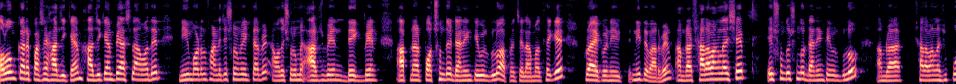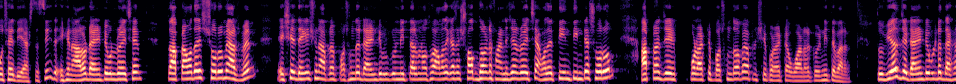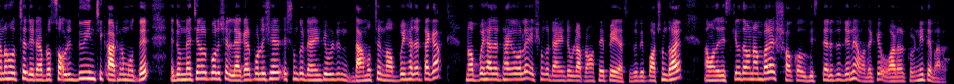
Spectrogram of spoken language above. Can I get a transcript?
অলঙ্কারের পাশে হাজি ক্যাম্প হাজি ক্যাম্পে আসলে আমাদের নিউ মডেল ফার্নিচার শোরুম দেখতে পারবেন। আমাদের শোরুমে আসবেন, দেখবেন, আপনার পছন্দের ডাইনিং টেবিলগুলো আপনার চাইলে আমার থেকে ক্রয় করে নিতে পারবেন। আমরা সারা বাংলাদেশে এই সুন্দর সুন্দর ডাইনিং টেবিলগুলো আমরা সারা বাংলাদেশে পৌঁছায় দিয়ে আসতেছি। এখানে আরও ডাইনিং টেবিল রয়েছে। তো আপনি আমাদের শোরুমে আসবেন, এসে দেখে শুনে আপনার পছন্দের ডাইনিং টেবিলগুলো নিতে পারবেন, অথবা আমাদের কাছে সব ধরনের ফার্নিচার রয়েছে, আমাদের তিন, তিনটা শোরুম আপনার যে প্রোডাক্টে পছন্দ হবে, আপনি সেই প্রোডাক্টটা অর্ডার করে নিতে পারেন। তো ভিয়ার যে ডাইনিং টেবিলটা দেখানো হচ্ছে, যেটা আপনার সলিড দুই ইঞ্চি কাঠের মধ্যে, একদম ন্যাচারাল পলিশের লেগার পলিশের এই সুন্দর ডাইনিং টেবিলটির দাম হচ্ছে নব্বই হাজার টাকা। নব্বই হাজার টাকা হলে এই সুন্দর ডাইনিং টেবিল আপনার থেকে পেয়ে যাচ্ছে যদি পছন্দ হয়, আমাদের স্ক্রিনে দেওয়া নাম্বারে সকল বিস্তারিত জেনে আমাদেরকে অর্ডার করে নিতে পারেন।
